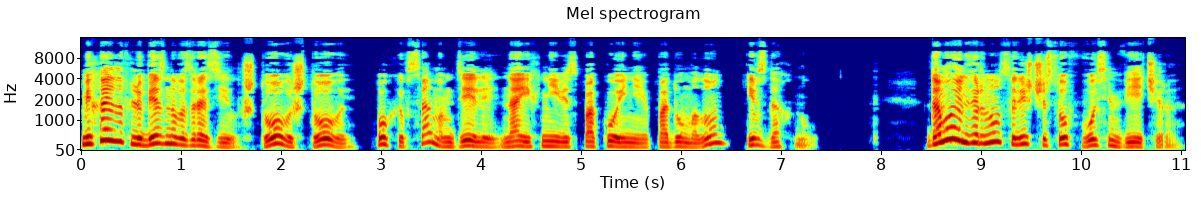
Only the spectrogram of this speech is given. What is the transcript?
Михайлов любезно возразил, что вы, что вы, ох и в самом деле на их ниве спокойнее, подумал он и вздохнул. Домой он вернулся лишь часов восемь вечера.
